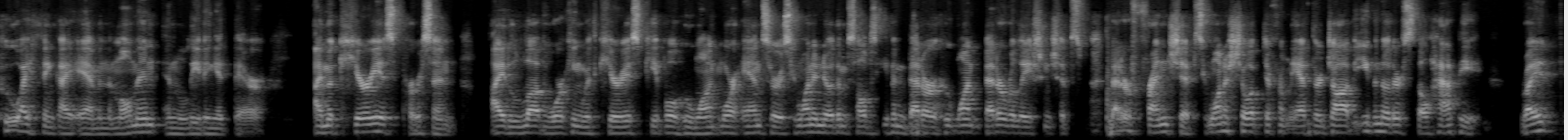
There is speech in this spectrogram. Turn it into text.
who I think I am in the moment and leaving it there. I'm a curious person. I love working with curious people who want more answers, who want to know themselves even better, who want better relationships, better friendships, who want to show up differently at their job, even though they're still happy right?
